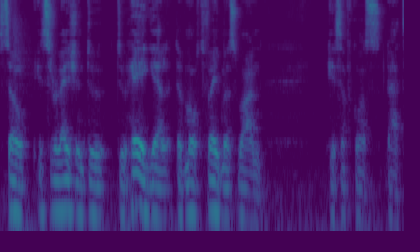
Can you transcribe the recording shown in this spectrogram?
So its relation to, to Hegel, the most famous one, is of course that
